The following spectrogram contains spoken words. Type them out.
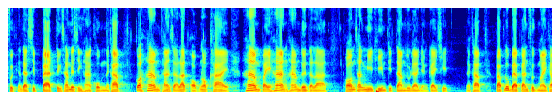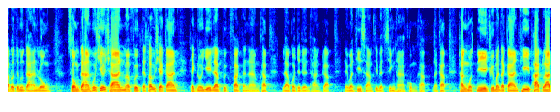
ฝึกตั้งแต่ 18 ถึง 31 สิงหาคมนะครับ ก็ห้ามฐานสหรัฐออกนอกค่าย ห้ามไปห้างห้ามเดินตลาด พร้อมทั้งมีทีมติดตามดูแลอย่างใกล้ชิด นะครับปรับรูปแบบการฝึกใหม่ครับลดจำนวนทหารลง ส่งทหารผู้เชี่ยวชาญมาฝึกแต่เท่าวิชาการเทคโนโลยีและฝึกฝากสนามครับแล้วก็จะเดินทางกลับในวันที่ 31 สิงหาคมครับนะครับทั้งหมดนี้คือมาตรการที่ภาครัฐ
